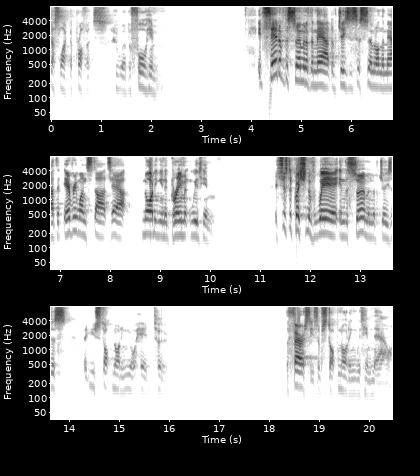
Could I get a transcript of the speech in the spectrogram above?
just like the prophets who were before him. It's said of the Sermon of the Mount, of Jesus' Sermon on the Mount, that everyone starts out nodding in agreement with him. It's just a question of where in the sermon of Jesus that you stop nodding your head to. The Pharisees have stopped nodding with him now.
